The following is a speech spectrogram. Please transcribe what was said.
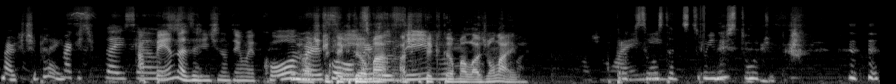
marketplace. Marketplace é os- Apenas? A gente não tem um e-commerce acho que, tem que, ter uma, acho que tem que ter uma loja online. Loja A produção online. está destruindo o estúdio.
